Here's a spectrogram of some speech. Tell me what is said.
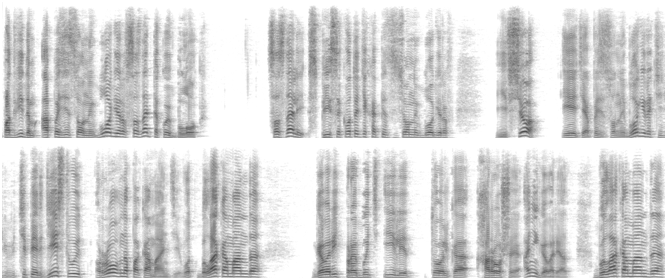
под видом оппозиционных блогеров создать такой блог. Создали список вот этих оппозиционных блогеров. И все. И эти оппозиционные блогеры теперь действуют ровно по команде. Вот была команда говорить про быть или только хорошие, они говорят. Была команда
